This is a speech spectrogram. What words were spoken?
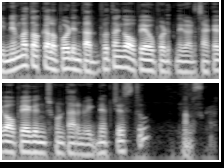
ఈ నిమ్మ తొక్కల పొడి ఇంత అద్భుతంగా ఉపయోగపడుతుంది కాబట్టి చక్కగా ఉపయోగించుకుంటారని విజ్ఞప్తి చేస్తూ నమస్కారం.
